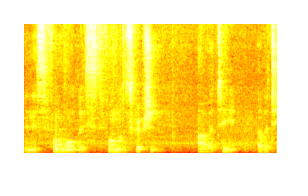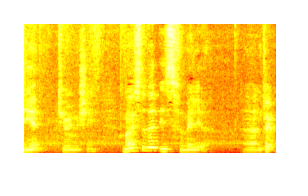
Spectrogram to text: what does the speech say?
in this formal list, formal description of a, T, of a TM, Turing machine. Most of it is familiar. Uh, in fact,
